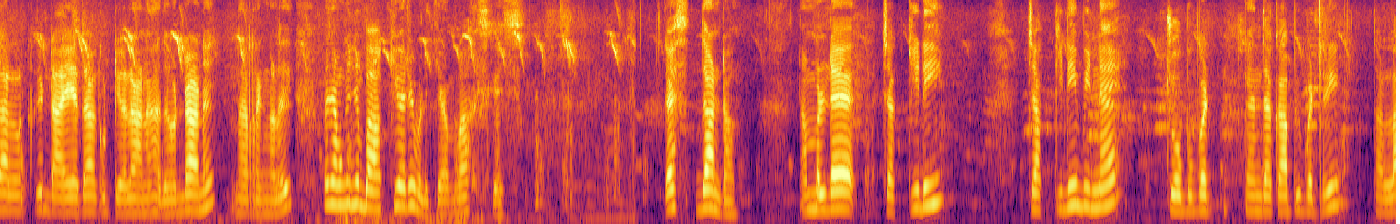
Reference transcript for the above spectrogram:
തള്ളക്ക് ഉണ്ടായത് ആ കുട്ടികളാണ്. അതുകൊണ്ടാണ് നിറങ്ങൾ അപ്പം നമുക്ക് ഇനി ബാക്കിയവരെ വിളിക്കാം. വാ ഗൈസ് ഗൈസ് ഇതാണ്ടോ? നമ്മളുടെ ചക്കിടി ചക്കിനി പിന്നെ ചുവപ്പ് പട്ട് എന്താ കാപ്പിപ്പട്ടരി തള്ള.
